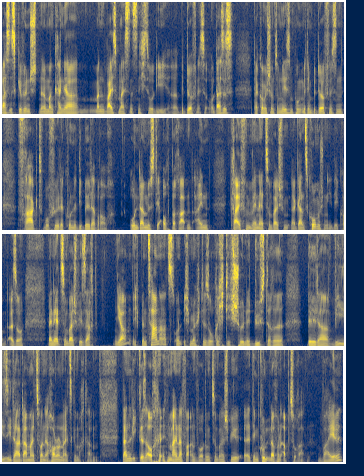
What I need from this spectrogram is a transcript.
Was ist gewünscht. Ne? Man kann ja, man weiß meistens nicht so die äh, Bedürfnisse. Und das ist, da komme ich schon zum nächsten Punkt mit den Bedürfnissen. Fragt, wofür der Kunde die Bilder braucht. Und dann müsst ihr auch beratend eingreifen, wenn er zum Beispiel mit einer ganz komischen Idee kommt. Also wenn er jetzt zum Beispiel sagt, ja, ich bin Zahnarzt und ich möchte so richtig schöne, düstere Bilder, wie sie da damals von der Horror Nights gemacht haben. Dann liegt es auch in meiner Verantwortung zum Beispiel, äh, dem Kunden davon abzuraten, weil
